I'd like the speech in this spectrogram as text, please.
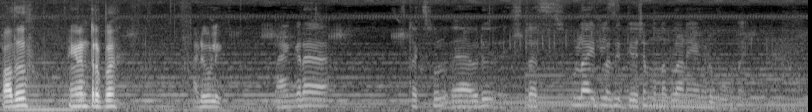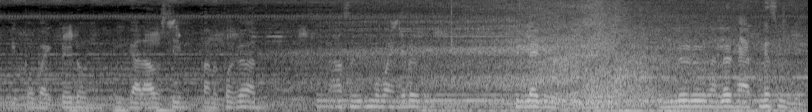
അപ്പം അത് എങ്ങനെ ട്രിപ്പ്? അടിപൊളി. ഭയങ്കര സ്ട്രെസ്ഫുൾ ഒരു സ്ട്രെസ്ഫുൾ ആയിട്ടുള്ള സിറ്റുവേഷൻ വന്നപ്പോഴാണ് ഞങ്ങൾ പോകുന്നത്. ഇപ്പോൾ ബൈക്ക് റൈഡും ഈ കാലാവസ്ഥയും തണുപ്പൊക്കെ ആസ്വദിക്കുമ്പോൾ ഭയങ്കര ഒരു ഫീലായിട്ട് പോകും നല്ലൊരു നല്ലൊരു ഹാപ്പിനെസ് ഫീൽ ചെയ്യും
